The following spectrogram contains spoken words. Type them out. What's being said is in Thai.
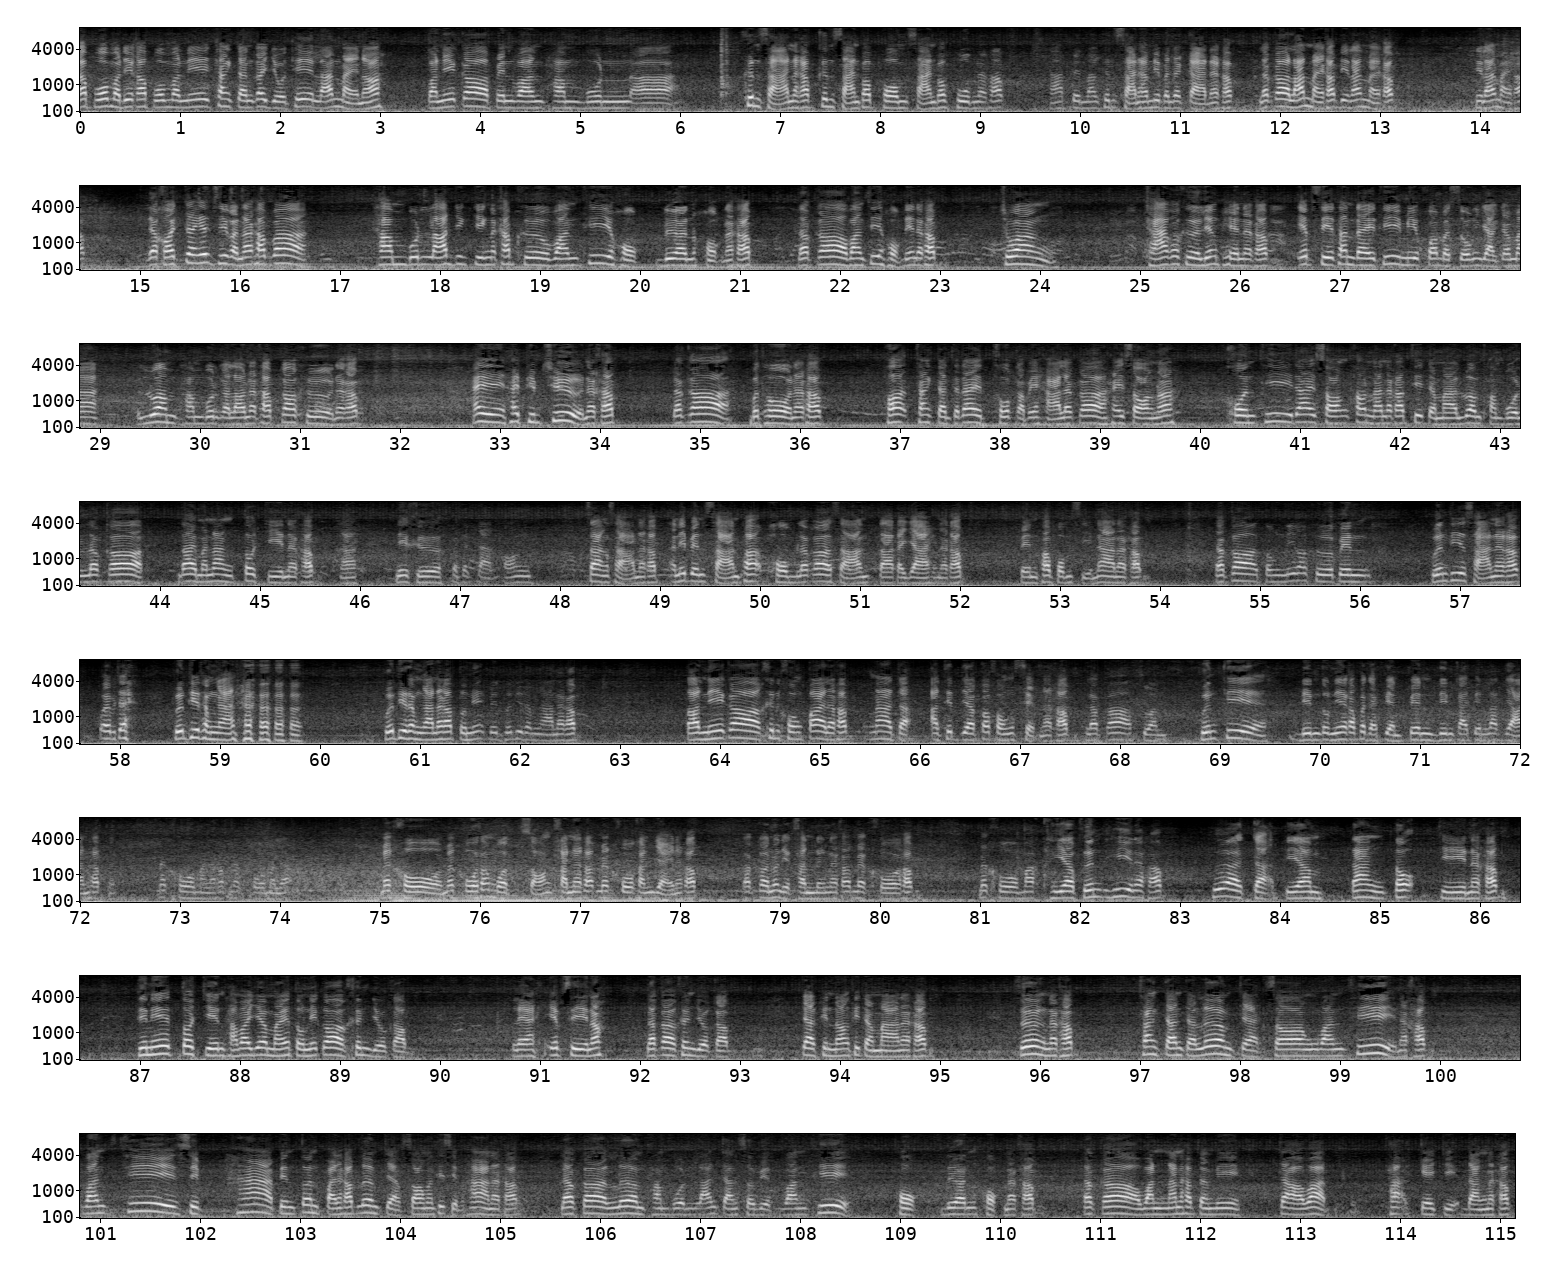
ครับผมสวัสดีครับผมวันนี้ช่างจันก็อยู่ที่ร้านใหม่เนาะวันนี้ก็เป็นวันทำบุญขึ้นศาลนะครับ ขึ้นศาลพระพรหมศาลพระภูมินะครับนะเป็นวันขึ้นศาลครับนี่บรรยากาศนะครับ แล้วก็ร้านใหม่ครับนี่ร้านใหม่ครับนี่ร้านใหม่ครับ เดี๋ยวขอแจ้งเอฟซีก่อนนะครับว่าทำบุญร้านจริง ๆนะครับ คือวันที่ 6 เดือน 6 นะครับ แล้วก็วันที่ 6 นี้นะครับ ช่วงเช้าก็คือเลี้ยงเพลนนะครับ FC ท่านใดที่มีความประสงค์อยากจะมา ร่วมทำบุญกับเรานะครับ ก็คือนะครับ ให้ให้พิมพ์ชื่อนะครับ แล้วก็เบอร์โทรนะครับ เพราะช่างจันจะได้โทรกลับไปหาแล้วก็ให้ซองเนาะคนที่ได้ซองเท่านั้นนะครับ ที่จะมาร่วมทำบุญแล้วก็ได้มานั่งโต๊ะจีนนะครับนะนี่คือบรรยากาศของสร้างศาลนะครับ อันนี้เป็นศาลพระพรมแล้วก็ศาลตากระยายนะครับ เป็นพระพรมสีหน้านะครับ แล้วก็ตรงนี้ก็คือเป็นพื้นที่ศาลนะครับไม่ใช่ พื้นที่ทำงาน พื้นที่ทำงานนะครับตรงนี้เป็นพื้นที่ทำงานนะครับ ตอนนี้ก็ขึ้นโครงป้ายแล้วครับ น่าจะอาทิตย์เดียวก็คงเสร็จนะครับ แล้วก็ส่วนพื้นที่ดินตรงนี้ครับก็จะเปลี่ยนเป็นดินกลายเป็นลาดยางครับแมคโครมาแล้วครับแมคโครมาแล้วแมคโครแมคโครทั้งหมด 2 คันนะครับแมคโครคันใหญ่นะครับ แล้วก็นู่นอีกคันหนึ่งนะครับแมคโครครับแมคโครมาเคลียร์พื้นที่นะครับ เพื่อจะเตรียมตั้งโต๊ะจีนนะครับ ทีนี้โต๊ะจีนถามว่าเยอะไหมตรงนี้ก็ขึ้นอยู่กับแรง FC เนาะแล้วก็ขึ้นอยู่กับญาติพี่น้องที่จะมานะครับ ซึ่งนะครับช่างจันจะเริ่มแจกซองวันที่นะครับ วันที่ 15 เป็นต้นไปนะครับ เริ่มแจกซองวันที่ 15 นะครับ แล้วก็เริ่มทำบุญร้านจันทร์เซอร์วิสวันที่ 6 เดือน 6 นะครับ แล้วก็วันนั้นนะครับจะมีเจ้าอาวาสพระเกจิดังนะครับ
